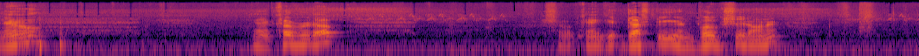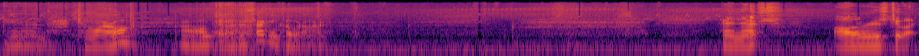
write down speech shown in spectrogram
Now, I'm going to cover it up so it can't get dusty and bug sit on it. And tomorrow I'll put a second coat on it. And that's all there is to it.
